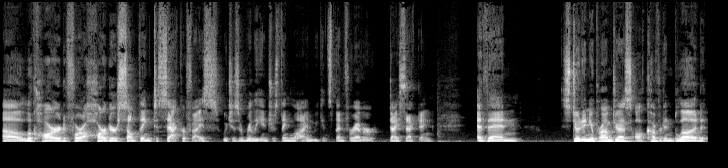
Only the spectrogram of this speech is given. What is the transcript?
uh, look hard for a harder something to sacrifice, which is a really interesting line we can spend forever dissecting. And then stood in your prom dress, all covered in blood.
